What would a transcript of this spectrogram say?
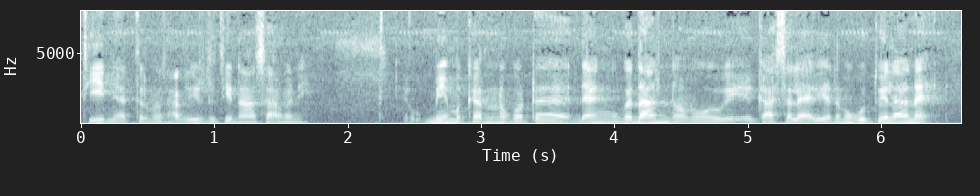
තියෙන ඇත්තම ශරීරෙට තියෙන ආසාවනේ. මෙහෙම කරනකොට දැන් උක දන්නවා මොකද ගසලා ඇරියට මොකුත් වෙලා නැහැ.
